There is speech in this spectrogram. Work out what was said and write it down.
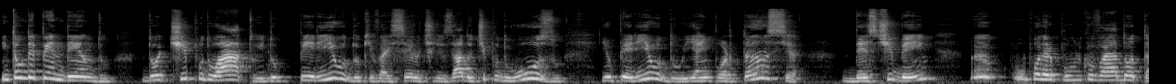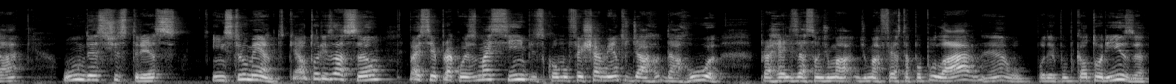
Então, dependendo do tipo do ato e do período que vai ser utilizado, o tipo do uso e o período e a importância deste bem, o poder público vai adotar um destes três instrumentos, que a autorização vai ser para coisas mais simples, como o fechamento de, da rua para a realização de uma, de uma festa popular, né? o poder público autoriza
